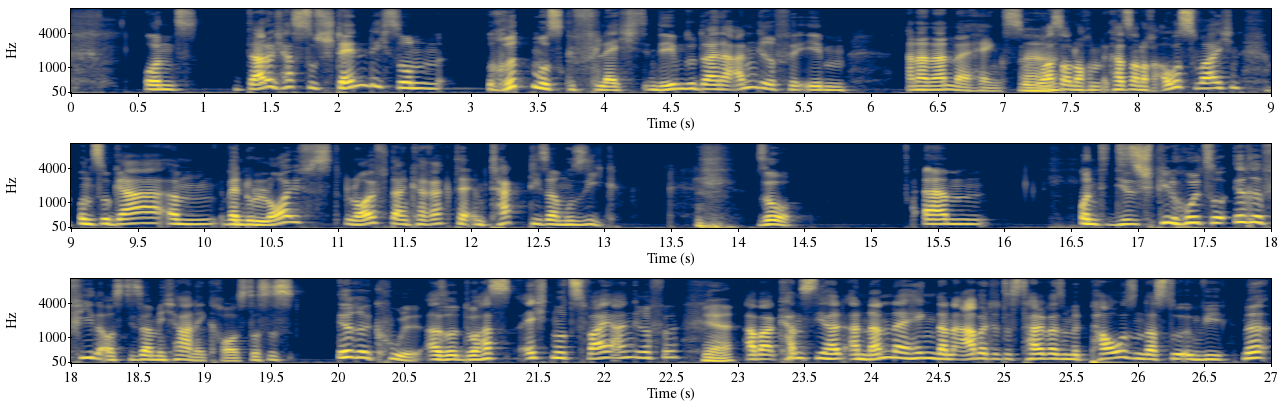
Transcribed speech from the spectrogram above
Und dadurch hast du ständig so ein Rhythmusgeflecht, in dem du deine Angriffe eben aneinander hängst. So, du hast auch noch, kannst auch noch ausweichen und sogar, ähm, wenn du läufst, läuft dein Charakter im Takt dieser Musik. So. Ähm, und dieses Spiel holt so irre viel aus dieser Mechanik raus. Das ist irre cool. Also du hast echt nur zwei Angriffe, Ja. aber kannst die halt aneinander hängen. Dann arbeitet es teilweise mit Pausen, dass du irgendwie, ne,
